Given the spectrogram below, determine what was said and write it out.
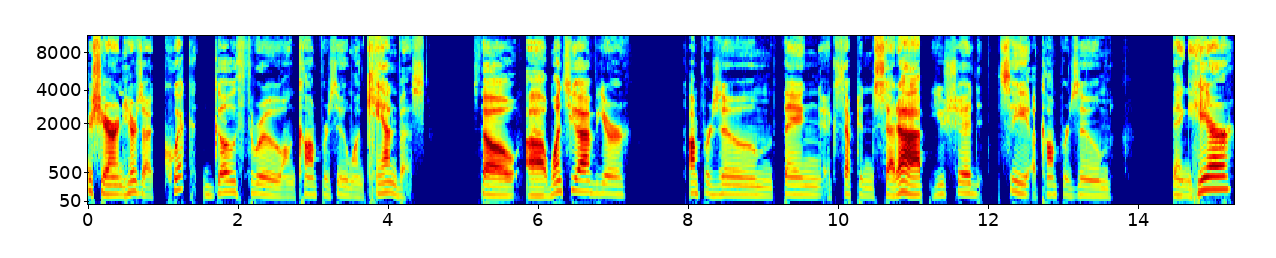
Hi, Sharon. Here's a quick go through on ConferZoom on Canvas. So uh, once you have your ConferZoom thing accepted and set up, you should see a ConferZoom thing here.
